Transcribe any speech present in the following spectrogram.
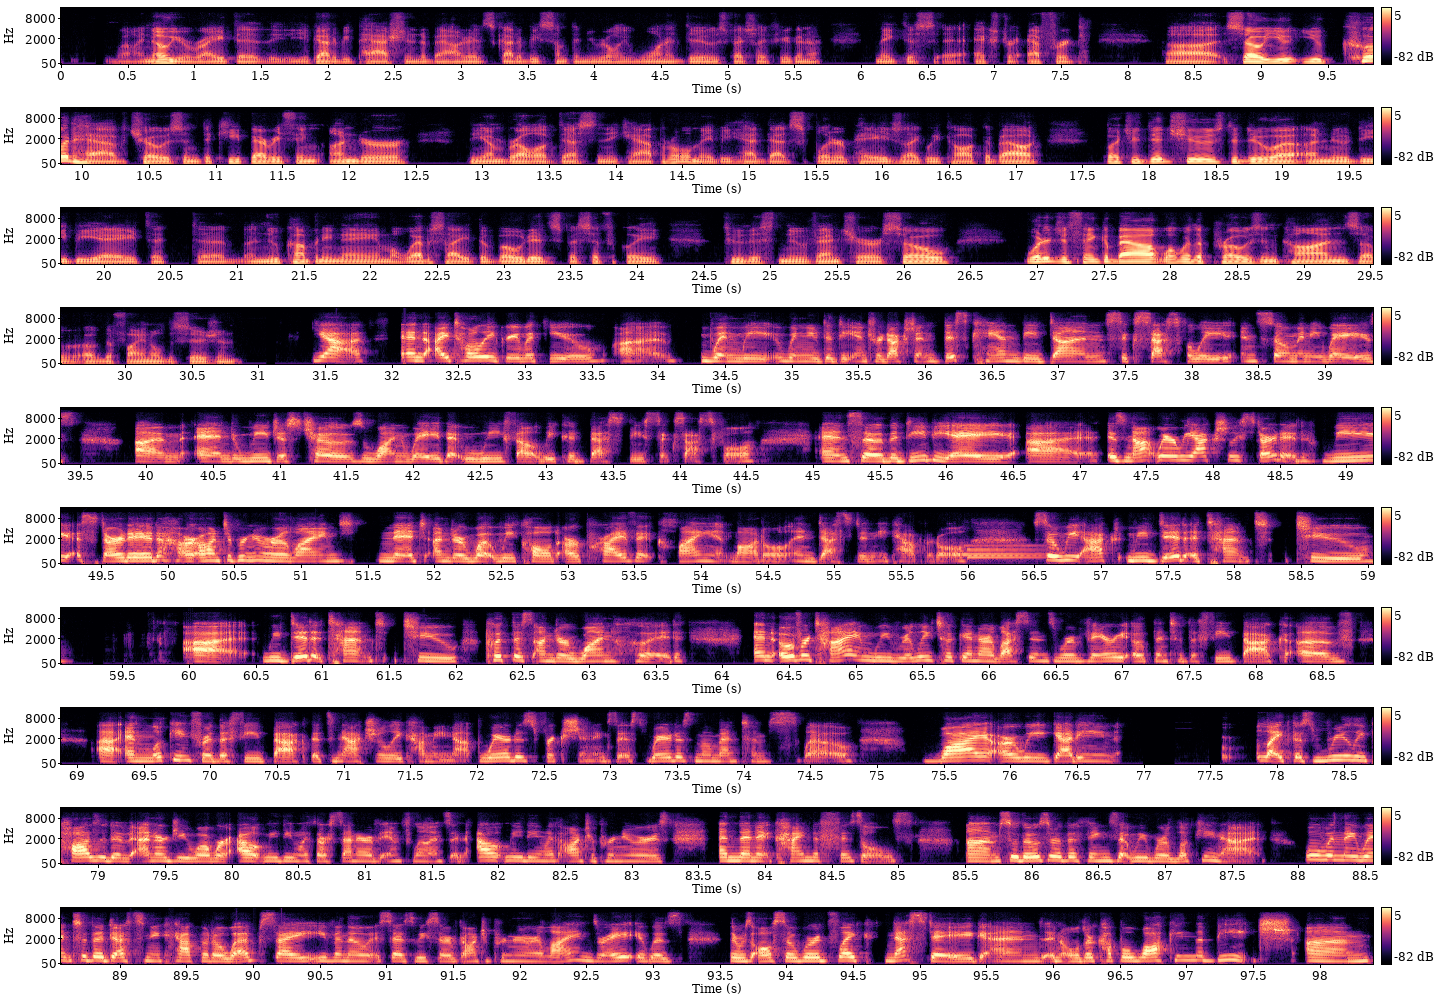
well, I know you're right that you got to be passionate about it. It's got to be something you really want to do, especially if you're going to make this uh, extra effort. Uh, so you you could have chosen to keep everything under the umbrella of Destiny Capital, maybe had that splitter page like we talked about, but you did choose to do a, a new DBA, to, to a new company name, a website devoted specifically to this new venture. So, what did you think about? What were the pros and cons of, of the final decision? Yeah, and I totally agree with you uh, when we when you did the introduction. This can be done successfully in so many ways, um, and we just chose one way that we felt we could best be successful. And so the DBA uh, is not where we actually started. We started our entrepreneur aligned niche under what we called our private client model in Destiny Capital. So we act we did attempt to uh, we did attempt to put this under one hood. And over time, we really took in our lessons. We're very open to the feedback of uh, and looking for the feedback that's naturally coming up. Where does friction exist? Where does momentum slow? Why are we getting like this really positive energy while we're out meeting with our center of influence and out meeting with entrepreneurs and then it kind of fizzles um, so those are the things that we were looking at well when they went to the destiny capital website even though it says we served entrepreneur lines right it was there was also words like nest egg and an older couple walking the beach um,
